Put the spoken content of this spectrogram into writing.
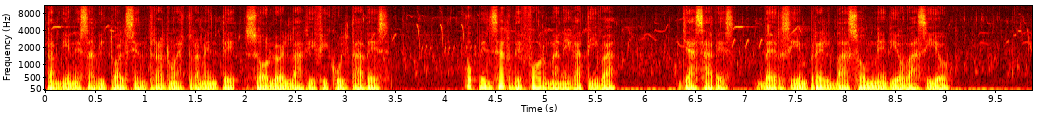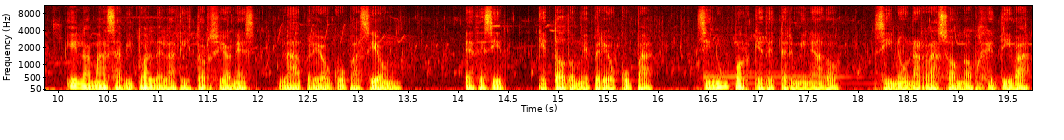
También es habitual centrar nuestra mente solo en las dificultades o pensar de forma negativa. Ya sabes, ver siempre el vaso medio vacío. Y la más habitual de las distorsiones, la preocupación. Es decir, que todo me preocupa, sin un porqué determinado, sin una razón objetiva.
